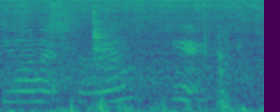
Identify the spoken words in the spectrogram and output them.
you want it for real? Here.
